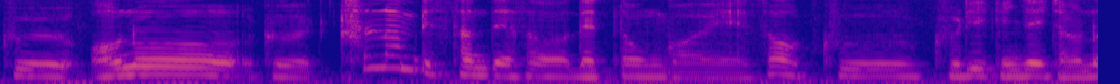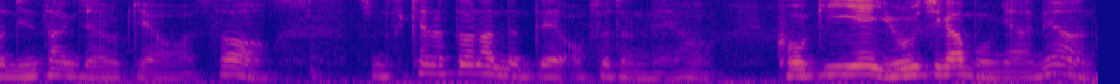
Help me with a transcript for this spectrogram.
그 어느 그 칼럼 비슷한 데서 냈던 거에서 그 글이 굉장히 저는 인상적이어서 좀 스캔을 떠났는데 없어졌네요. 거기에 요지가 뭐냐면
